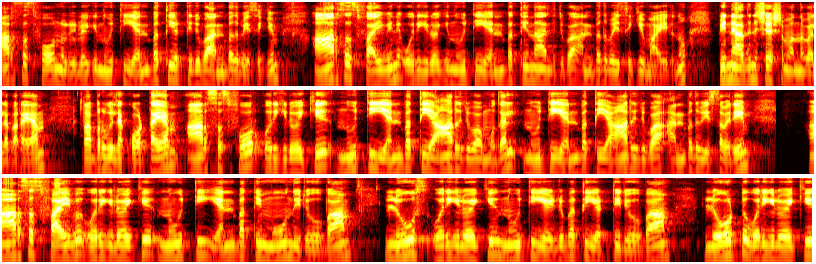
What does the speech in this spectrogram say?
ആർ എസ് എസ് ഫോറിന് ഒരു കിലോയ്ക്ക് നൂറ്റി എൺപത്തി എട്ട് രൂപ അൻപത് പൈസയ്ക്കും ആർ എസ് എസ് ഫൈവിന് ഒരു കിലോയ്ക്ക് നൂറ്റി എൺപത്തി നാല് രൂപ അൻപത് പൈസയ്ക്കുമായിരുന്നു. പിന്നെ അതിനുശേഷം വന്ന വില പറയാം. റബ്ബർ വില Kottayam R S S four ഒരു കിലോയ്ക്ക് നൂറ്റി എൺപത്തി ആറ് രൂപ മുതൽ നൂറ്റി എൺപത്തി ആറ് രൂപ അൻപത് പൈസ വരെയും ആർ എസ് എസ് ഫൈവ് ഒരു കിലോയ്ക്ക് നൂറ്റി എൺപത്തി മൂന്ന് രൂപ ലൂസ് ഒരു കിലോയ്ക്ക് നൂറ്റി എഴുപത്തി എട്ട് രൂപ ലോട്ട് ഒരു കിലോയ്ക്ക്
